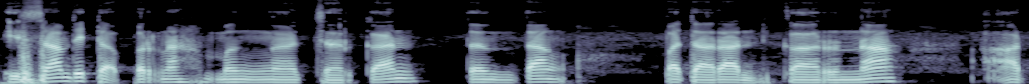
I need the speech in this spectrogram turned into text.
Islam tidak pernah mengajarkan tentang pacaran karena ad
